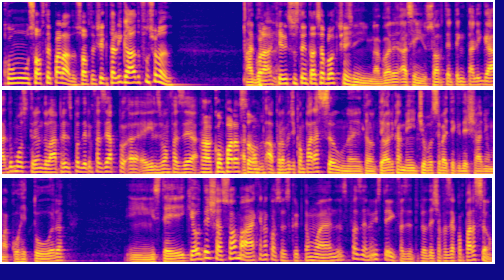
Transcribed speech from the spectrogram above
com o software parado, o software tinha que estar ligado funcionando. Agora- para que ele sustentasse a blockchain. Sim, agora, assim, o software tem que estar ligado, mostrando lá para eles poderem fazer. A, a- eles vão fazer a, A a, comparação. com- né? a prova de comparação, né? Então, teoricamente, ou você vai ter que deixar em uma corretora em stake, ou deixar sua máquina com as suas criptomoedas fazendo um stake, para deixar fazer a comparação.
